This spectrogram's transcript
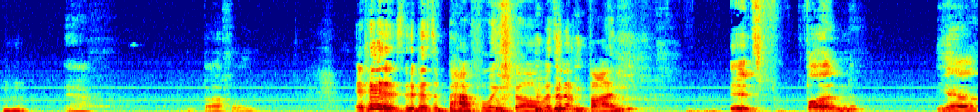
hmm yeah. Baffling. It is. It is a baffling film. Isn't it fun? It's fun. Yeah,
